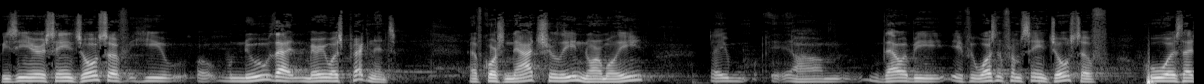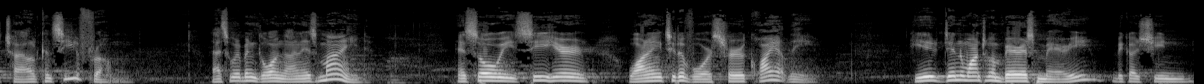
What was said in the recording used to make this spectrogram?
We see here St. Joseph, he uh, knew that Mary was pregnant. And of course, naturally, normally, um, that would be, if it wasn't from St. Joseph, who was that child conceived from? That's what had been going on in his mind. And so we see here wanting to divorce her quietly. He didn't want to embarrass Mary because she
